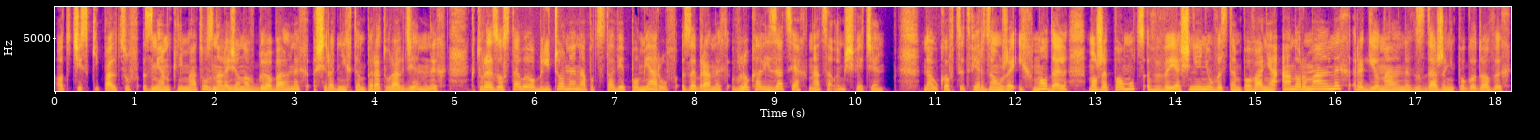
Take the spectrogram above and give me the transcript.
Odciski palców zmian klimatu znaleziono w globalnych średnich temperaturach dziennych, które zostały obliczone na podstawie pomiarów zebranych w lokalizacjach na całym świecie. Naukowcy twierdzą, że ich model może pomóc w wyjaśnieniu występowania anormalnych regionalnych zdarzeń pogodowych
